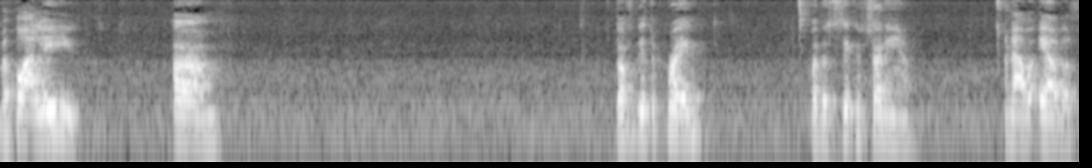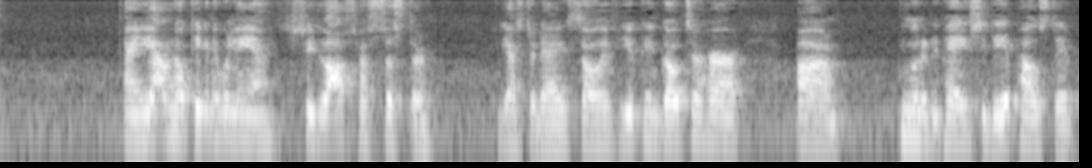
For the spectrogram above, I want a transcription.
Before I leave, um, don't forget to pray for the sick and shut in and our elders. And y'all know Kicking It With Lynn, she lost her sister yesterday. So if you can go to her um, community page, she did post it,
